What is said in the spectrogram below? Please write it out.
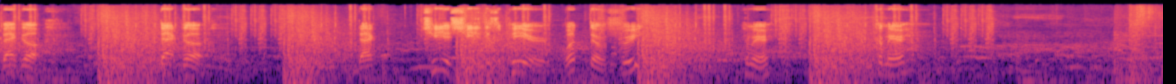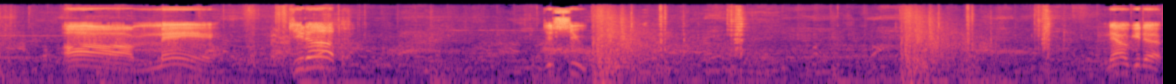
Back up. Back up. Back. She just, she disappeared. What the freak? Come here. Come here. Oh man. Get up. Now get up.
